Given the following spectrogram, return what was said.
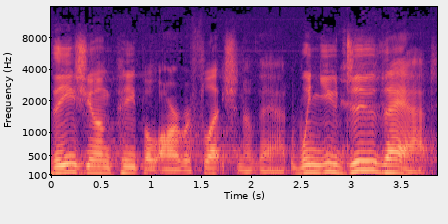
these young people are a reflection of that. When you do that,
